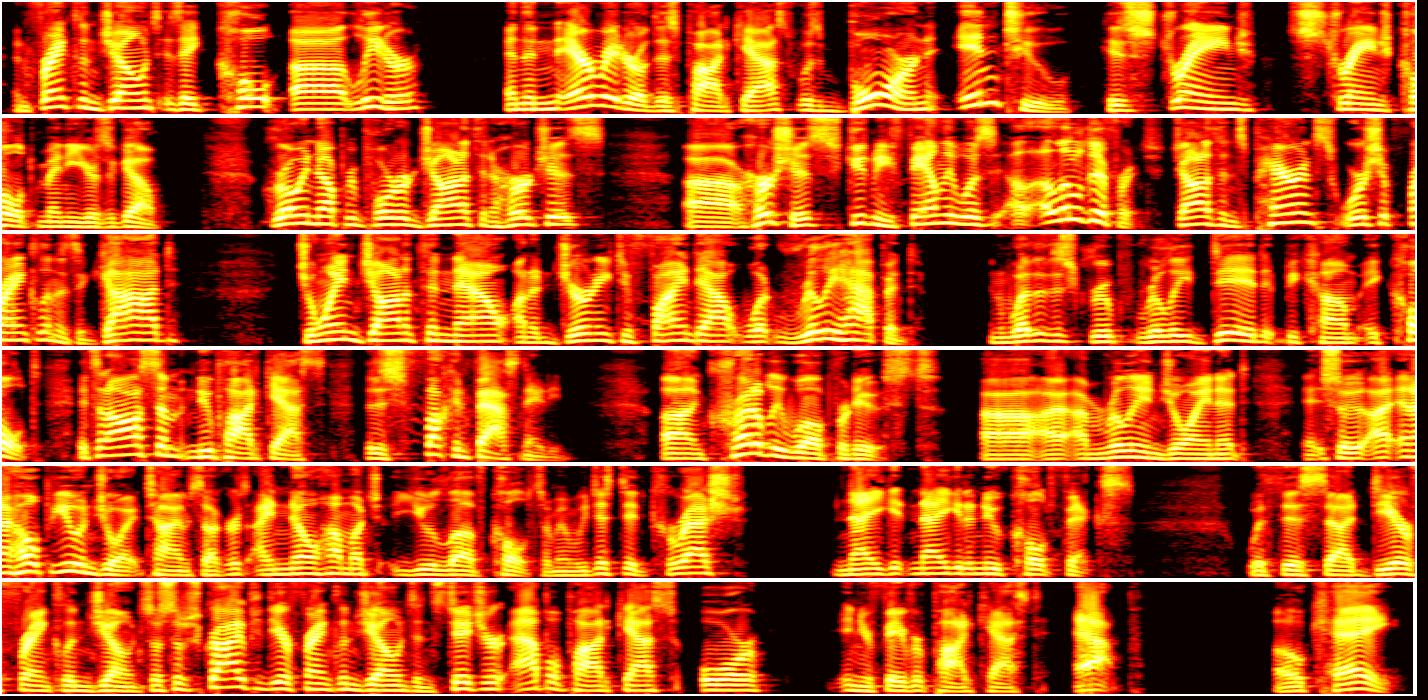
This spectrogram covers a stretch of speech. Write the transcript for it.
And Franklin Jones is a cult uh, leader, and the narrator of this podcast was born into his strange, strange cult many years ago. Growing up, reporter Jonathan Hirsch's, uh, Hirsch's, excuse me, family was a, a little different. Jonathan's parents worship Franklin as a god. Join Jonathan now on a journey to find out what really happened and whether this group really did become a cult. It's an awesome new podcast that is fucking fascinating. Uh, incredibly well produced. Uh, I, am really enjoying it. So, I, and I hope you enjoy it, time suckers. I know how much you love cults. I mean, we just did Koresh. Now you get now you get a new cult fix with this uh, Dear Franklin Jones. So subscribe to Dear Franklin Jones in Stitcher, Apple Podcasts, or in your favorite podcast app. Okay,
